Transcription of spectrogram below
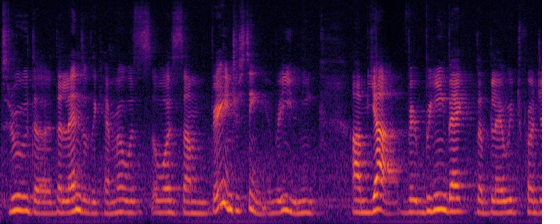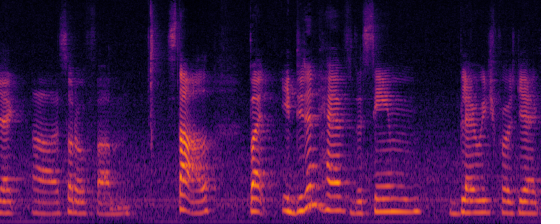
through the, the lens of the camera was was um, very interesting and very unique. Um, yeah, bringing back the Blair Witch Project uh, sort of um, style, but it didn't have the same Blair Witch Project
